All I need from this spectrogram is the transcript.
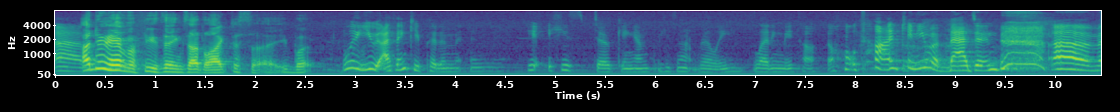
Um, I do have a few things I'd like to say, but. Well, you, I think you put them in he, he's joking. I'm, he's not really letting me talk the whole time. Can you imagine? Um,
